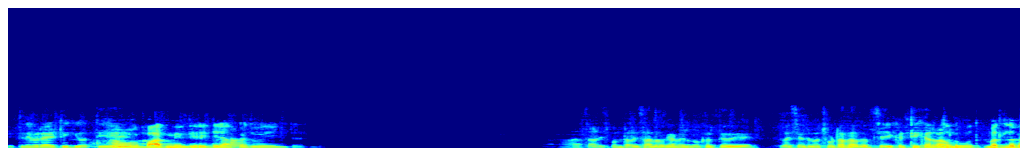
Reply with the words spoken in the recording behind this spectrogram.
इतनी वैरायटी की होती है। हाँ, बाद में धीरे धीरे आपका। जो इंटरेस्ट हाँ चालीस पैंतालीस साल हो गया मेरे को करते हुए। वैसे तो मैं छोटा था तब से इकट्ठी कर रहा हूँ। तो मतलब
